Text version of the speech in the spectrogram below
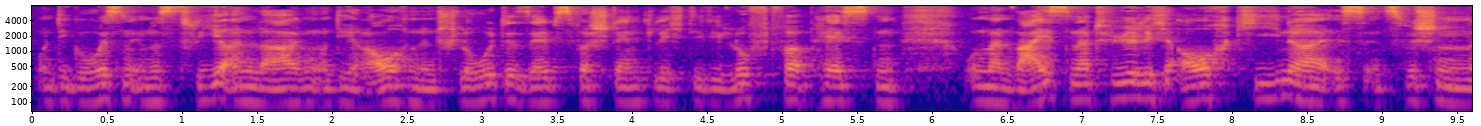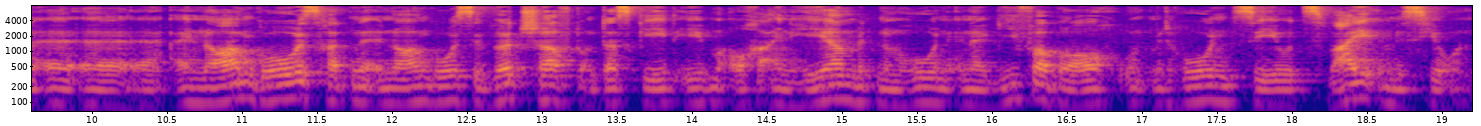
und die großen Industrieanlagen und die rauchenden Schlote selbstverständlich, die die Luft verpesten. Und man weiß natürlich auch, China ist inzwischen äh, äh, enorm groß, hat eine enorm große Wirtschaft und das geht eben auch einher mit einem hohen Energieverbrauch und mit hohen CO2-Emissionen.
